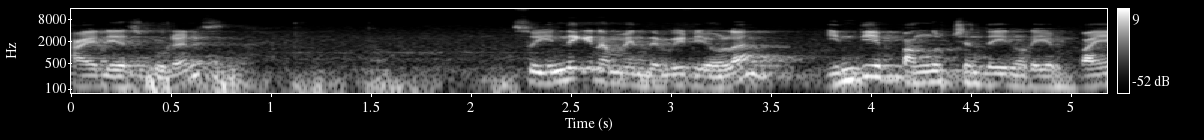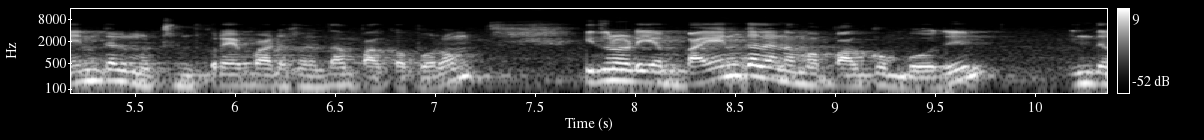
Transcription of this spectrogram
ஹை டே ஸ்டூடெண்ட்ஸ் ஸோ இன்றைக்கி நம்ம இந்த வீடியோவில் இந்திய பங்குச்சந்தையினுடைய பயன்கள் மற்றும் குறைபாடுகள் தான் பார்க்க போகிறோம் இதனுடைய பயன்களை நம்ம பார்க்கும்போது இந்த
